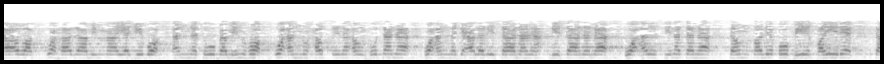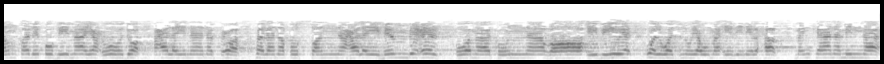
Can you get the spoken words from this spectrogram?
أعظم وهذا مما يجب أن نتوب منه وأن نحصن أنفسنا وأن نجعل لساننا لساننا وألسنتنا تنطلق في خير تنطلق فيما يعود علينا نفعه فلنقصن عليهم بعلم. وما كنا غائبين. والوزن يومئذ الحق. من كان منا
